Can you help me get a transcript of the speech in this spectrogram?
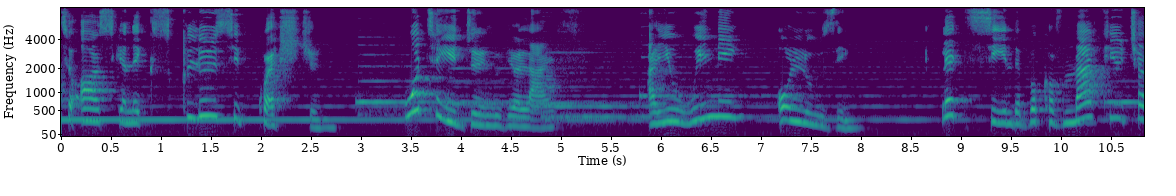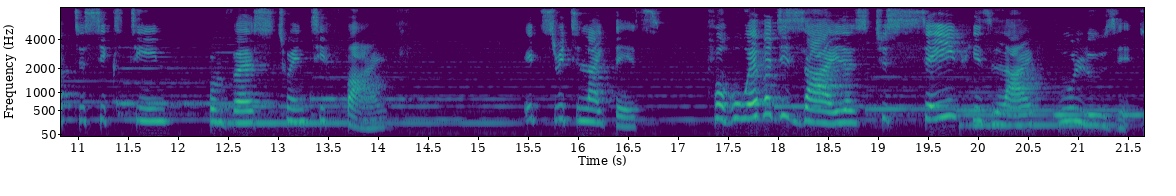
to ask you an exclusive question. What are you doing with your life? Are you winning or losing? Let's see in the book of Matthew, chapter 16, from verse 25. It's written like this For whoever desires to save his life will lose it,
